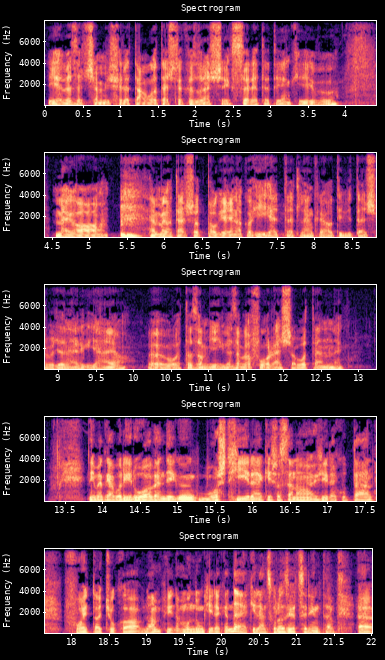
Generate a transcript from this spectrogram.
élvezett semmiféle támogatást a közönség szeretetén kívül meg a, meg a társad tagjainak a hihetetlen kreativitása vagy energiája volt az, ami igazából a forrása volt ennek. Német Gábor író a vendégünk, most hírek, és aztán a hírek után folytatjuk a, nem, nem mondunk híreket, de kilenckor azért szerintem eh,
